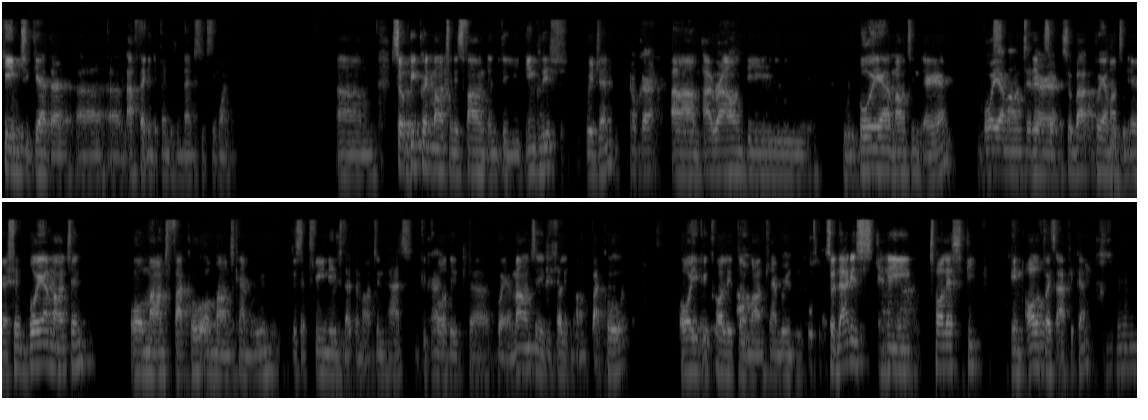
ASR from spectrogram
came together uh, uh, after independence in 1961. Um, so Bitcoin Mountain is found in the English region Okay. um, around the Buea Mountain area. Buea Mountain Yes, area. So about Buea Mountain area. So Buea Mountain or Mount Fako or Mount Cameroon. These are three names that the mountain has. You could Okay. call it uh, Buea Mountain, you could call it Mount Fako, or you could call it uh, Mount Cameroon. So that is the tallest peak in all of West Africa. Mhm.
